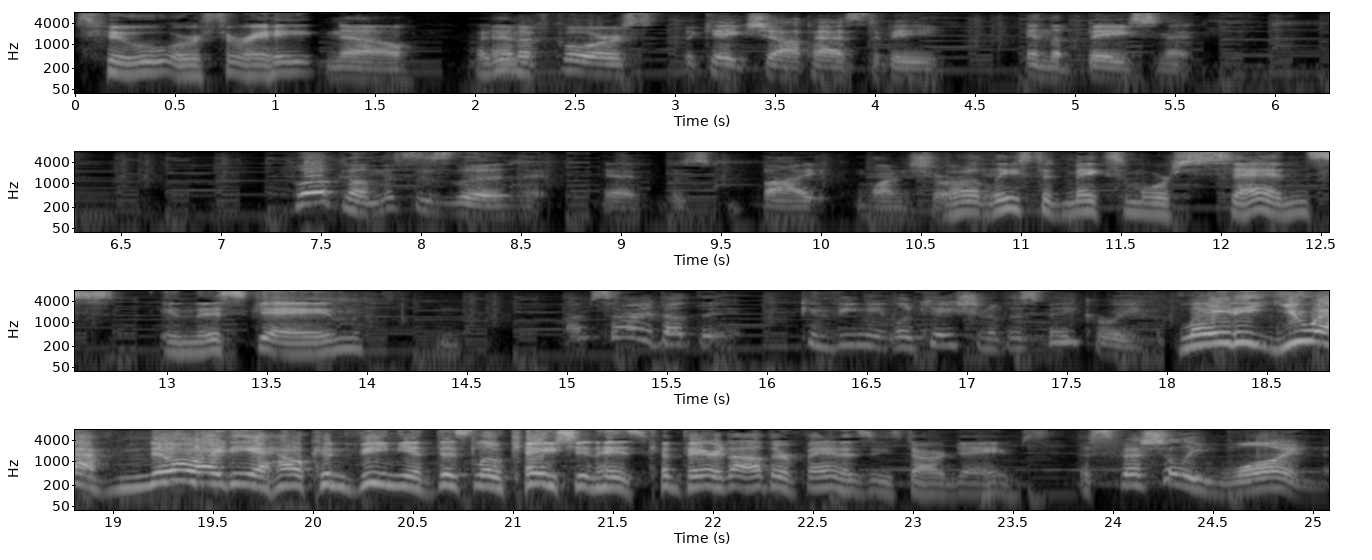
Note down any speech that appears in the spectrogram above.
two or three? No, and of course, the cake shop has to be in the basement. Welcome. This is the yeah. Just buy one short. Well, at least it makes more sense in this game. I'm sorry about the convenient location of this bakery. Lady, you have no idea how convenient this location is compared to other Phantasy Star games. Especially one.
